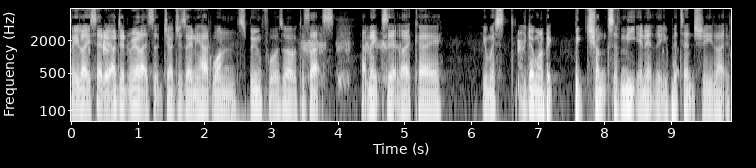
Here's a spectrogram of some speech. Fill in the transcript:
But like you said, I didn't realise that judges only had one spoonful as well, because that's that makes it like a you almost you don't want a big big chunks of meat in it that you potentially like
